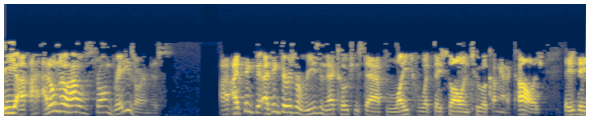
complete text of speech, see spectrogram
See, I I don't know how strong Brady's arm is. I, I think that I think there's a reason that coaching staff liked what they saw in Tua coming out of college. They they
